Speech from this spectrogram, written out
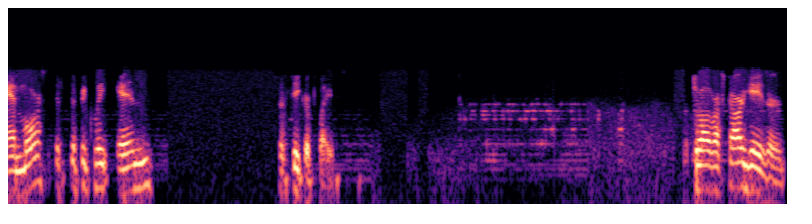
and more specifically in the secret place. To all of our stargazers,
